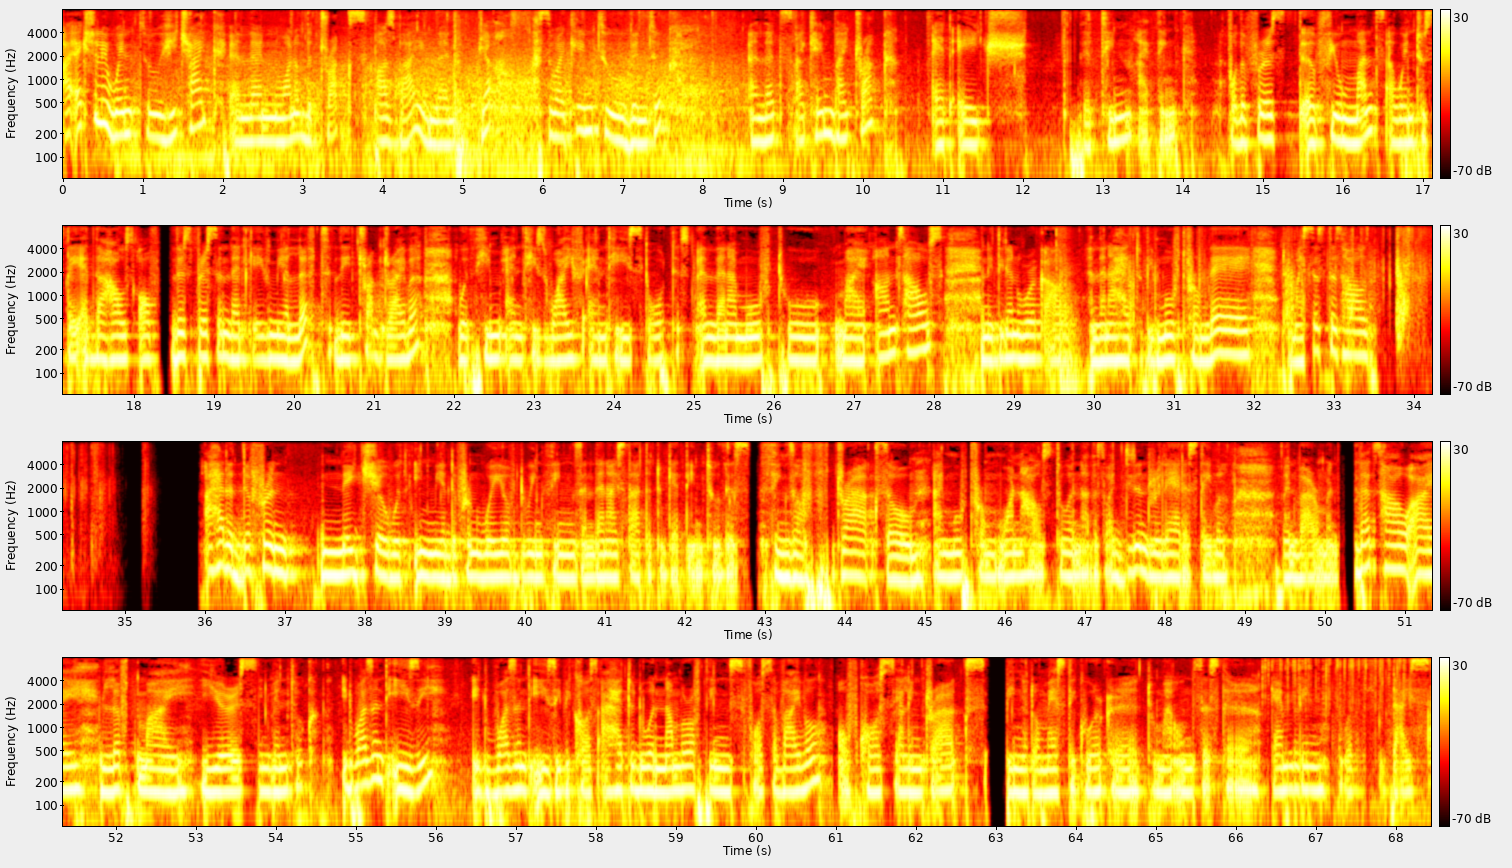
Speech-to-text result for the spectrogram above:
I actually went to hitchhike and then one of the trucks passed by and then yeah. So I came to Windhoek and that's I came by truck at age 13, I think. For the first uh, few months, I went to stay at the house of this person that gave me a lift, the truck driver, with him and his wife and his daughters. And then I moved to my aunt's house and it didn't work out. And then I had to be moved from there to my sister's house. I had a different nature within me, a different way of doing things. And then I started to get into this things of drugs. So I moved from one house to another. So I didn't really had a stable environment. That's how I lived my years in Windhoek. It wasn't easy. It wasn't easy because I had to do a number of things for survival. Of course, selling drugs, being a domestic worker to my own sister, gambling with dice,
